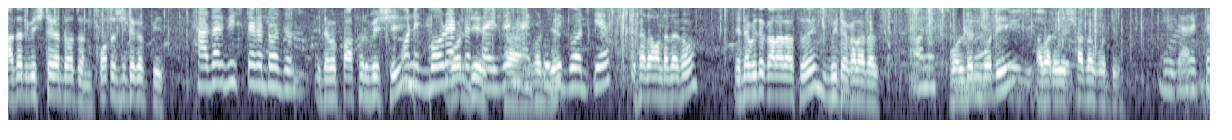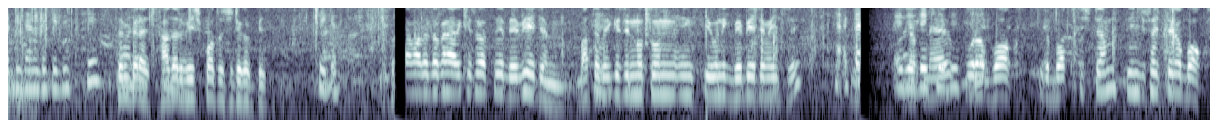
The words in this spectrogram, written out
হাজার বিশ টাকা ডজন পঁচাশি টাকা পিস হাজার বিশ টাকা ডজন। এটা পাথর বেশি অনেক বড় একটা Gorgeous, সাইজের হ্যাঁ, হ্যাঁ, খুবই গর্জিয়াস দেখো ভিতরে কালার আছে দুইটা কালার আছে। গোল্ডেন বডি আবার এই সাদা বডি এই আরেকটা ডিজাইন দেখে দিচ্ছি। সেম প্রাইস হাজার বিশ পঁচাশি টাকা পিস ঠিক আছে। আমাদের দোকানে আর কিছু আছে বেবি আইটেম বাচ্চাদের কিছু নতুন ইউনিক বেবি আইটেম আছে হ্যাঁ, এই যে দেখিয়ে দিচ্ছি। পুরো বক্স এটা বক্স সিস্টেম তিনশো ষাট টাকা বক্স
